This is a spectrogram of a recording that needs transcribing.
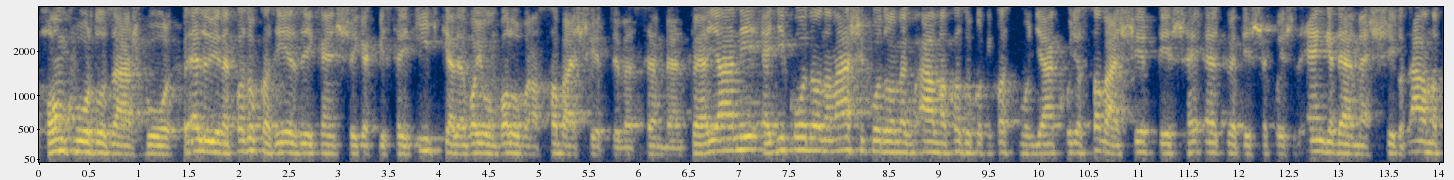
hanghordozásból előjönnek azok az érzékenységek, szerint így kell-e vajon valóban a szabálysértővel szemben feljárni. Egyik oldalon, a másik oldalon meg állnak azok, akik azt mondják, hogy a szabálysértés elkövetésekor és az engedelmesség, az államnak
